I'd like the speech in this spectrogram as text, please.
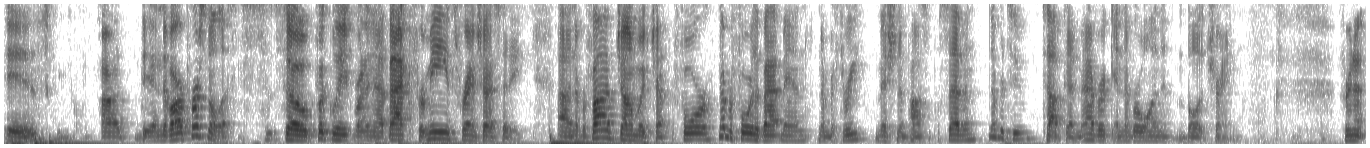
is uh, the end of our personal lists. So quickly running that back for me, it's Franchise City. Uh, number five, John Wick Chapter Four. Number four, The Batman. Number three, Mission Impossible Seven. Number two, Top Gun Maverick, and number one, Bullet Train. For,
